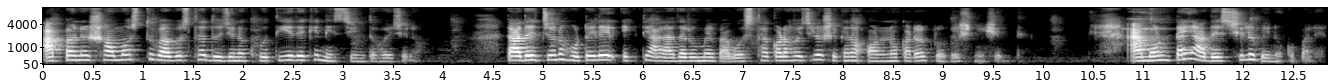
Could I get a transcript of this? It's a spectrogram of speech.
আপ্যায়নের সমস্ত ব্যবস্থা দুজনে খতিয়ে দেখে নিশ্চিন্ত হয়েছিল। তাদের জন্য হোটেলের একটি আলাদা রুমের ব্যবস্থা করা হয়েছিল, সেখানে অন্য কারোর প্রবেশ নিষেধ। এমনটাই আদেশ ছিল বেণুগোপালের।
